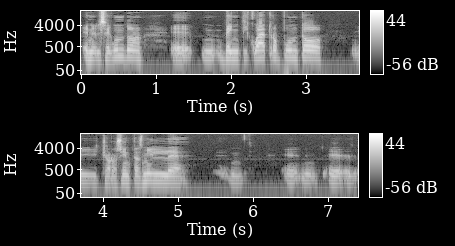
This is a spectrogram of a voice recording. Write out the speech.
en el segundo eh, 24 y chorrocientas mil eh, eh, eh,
